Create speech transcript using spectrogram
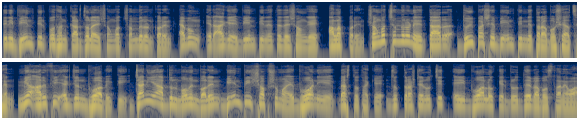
তিনি বিএনপির প্রধান কার্যালয়ে সংবাদ সম্মেলন করেন এবং এর আগে বিএনপি নেতাদের সঙ্গে আলাপ করেন। সংবাদ সম্মেলনে তার দুই পাশে বিএনপির নেতারা বসে আছেন। মিয়া আরফি একজন ভুয়া ব্যক্তি। জানিয়ে আব্দুল মোমেন বলেন, বিএনপি সবসময় ভুয়া নিয়ে ব্যস্ত থাকে। যুক্তরাষ্ট্রের উচিত এই ভুয়া লোকের বিরুদ্ধে ব্যবস্থা নেওয়া।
